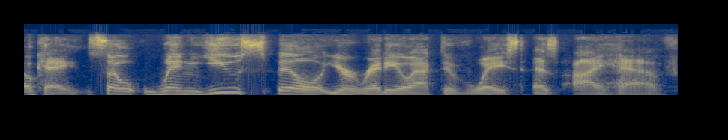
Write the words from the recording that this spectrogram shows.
Okay, so when you spill your radioactive waste, as I have,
